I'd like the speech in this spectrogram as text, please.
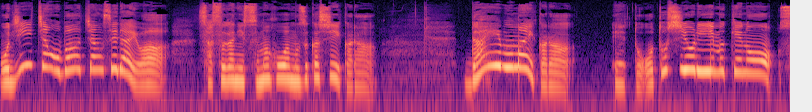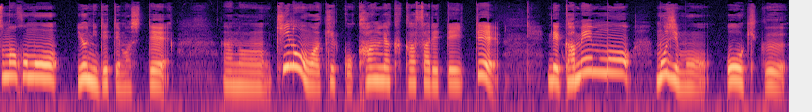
おじいちゃんおばあちゃん世代はさすがにスマホは難しいからだいぶ前からえ、ー、とお年寄り向けのスマホも世に出てましてあの機能は結構簡略化されていてで画面も文字も大きく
